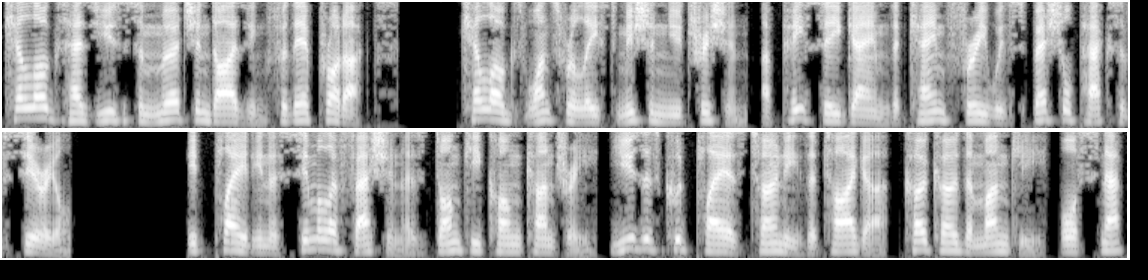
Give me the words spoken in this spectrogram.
Kellogg's has used some merchandising for their products. Kellogg's once released Mission Nutrition, a PC game that came free with special packs of cereal. It played in a similar fashion as Donkey Kong Country, users could play as Tony the Tiger, Coco the Monkey, or Snap,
